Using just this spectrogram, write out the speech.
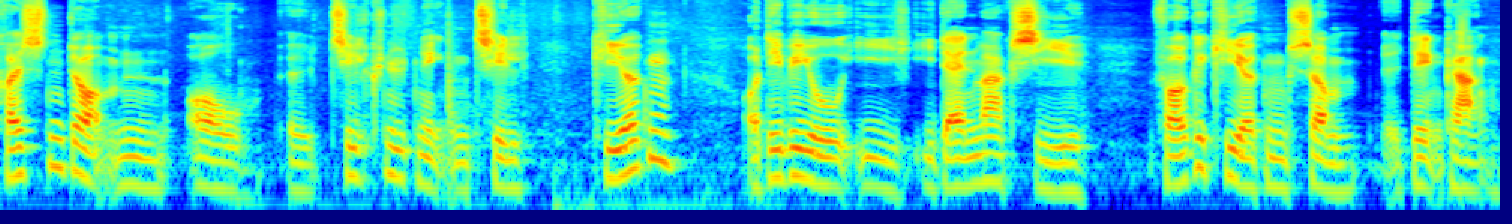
kristendommen og øh, tilknytningen til kirken, og det vil jo i, i Danmark sige folkekirken, som øh, dengang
